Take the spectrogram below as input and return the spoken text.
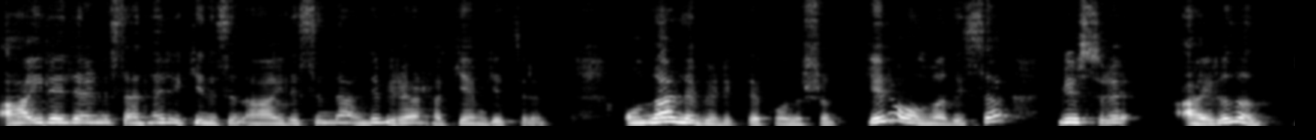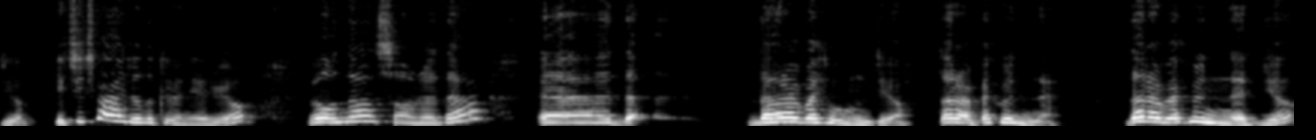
ailelerinizden her ikinizin ailesinden de birer hakem getirin. Onlarla birlikte konuşun. Gene olmadıysa bir süre ayrılın diyor. Geçici ayrılık öneriyor ve ondan sonra da e, da, darabehum diyor. Darabehünne. Darabehünne diyor.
